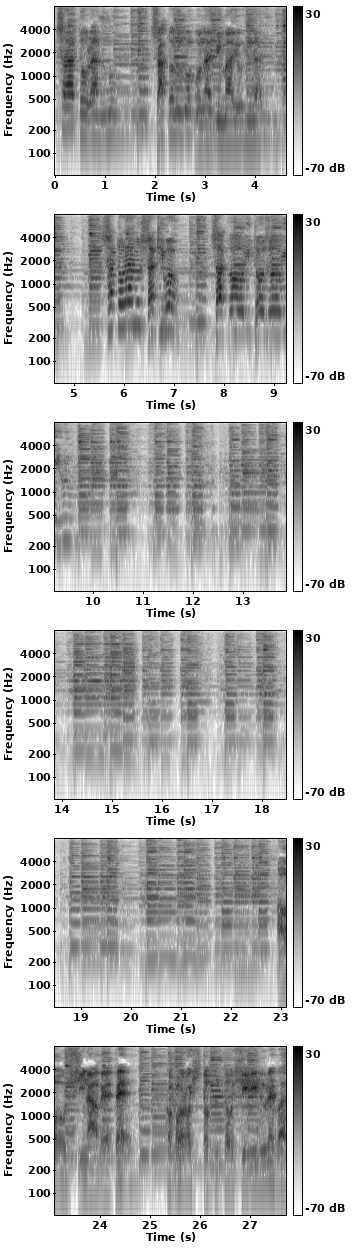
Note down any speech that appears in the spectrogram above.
悟らぬも悟るも同じ迷いなり。悟らぬ先を悟りとぞいる。おしなべて心一つと知りぬれば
